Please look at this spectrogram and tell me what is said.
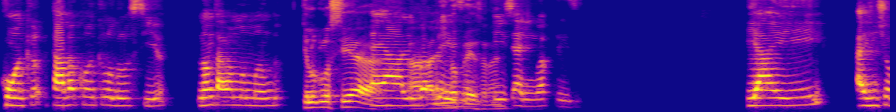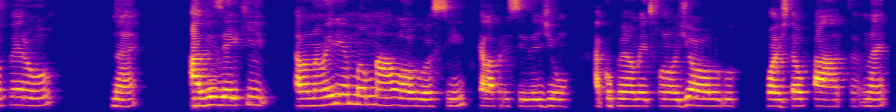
Com anqui- tava com anquiloglossia, não tava mamando, Quiloglossia é a língua a presa. língua presa, né? Isso, é a língua presa. E aí, a gente operou, né? Avisei que ela não iria mamar logo assim, porque ela precisa de um acompanhamento fonoaudiólogo, com osteopata, né?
